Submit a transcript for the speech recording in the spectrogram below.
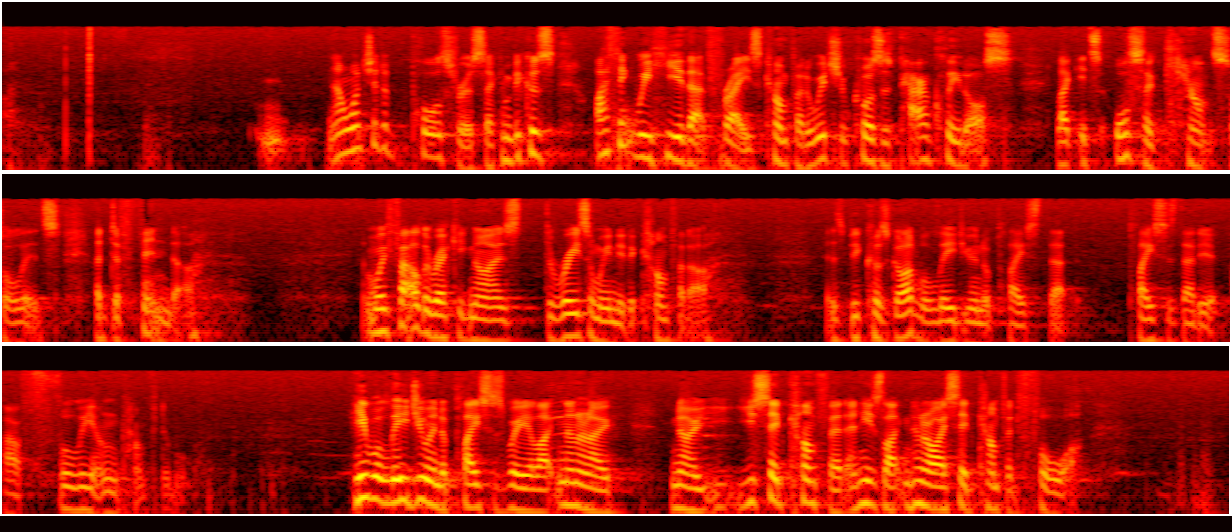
Now, I want you to pause for a second because I think we hear that phrase, comforter, which of course is parakletos, like it's also counsel, it's a defender. And we fail to recognize the reason we need a comforter is because God will lead you into place that, places that are fully uncomfortable. He will lead you into places where you're like, no, no, no, no, you said comfort. And He's like, no, no, I said comfort for.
